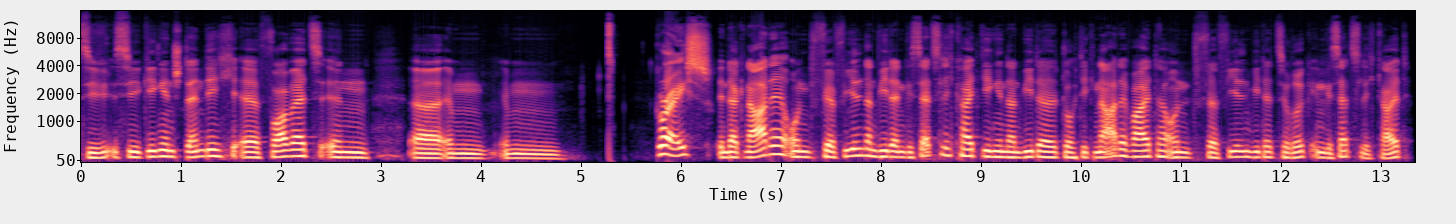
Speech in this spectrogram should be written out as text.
Sie, sie gingen ständig äh, vorwärts in, äh, im, im Grace. in der Gnade und verfielen dann wieder in Gesetzlichkeit, gingen dann wieder durch die Gnade weiter und verfielen wieder zurück in Gesetzlichkeit.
